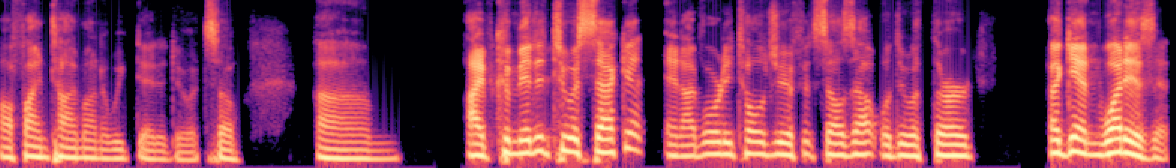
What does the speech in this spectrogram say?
I'll find time on a weekday to do it. So um, I've committed to a second, and I've already told you if it sells out, we'll do a third. Again, what is it?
